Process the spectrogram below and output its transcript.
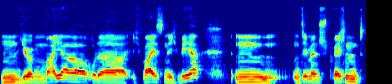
ein Jürgen Meyer oder ich weiß nicht wer. Und dementsprechend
